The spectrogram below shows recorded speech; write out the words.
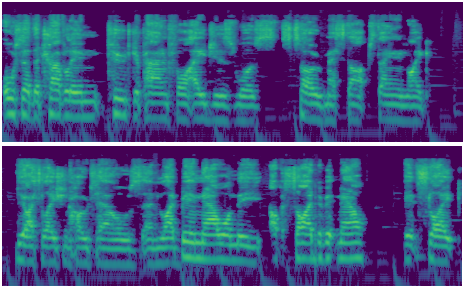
also the traveling to Japan for ages was so messed up, staying in like the isolation hotels and like being now on the other side of it now, it's like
